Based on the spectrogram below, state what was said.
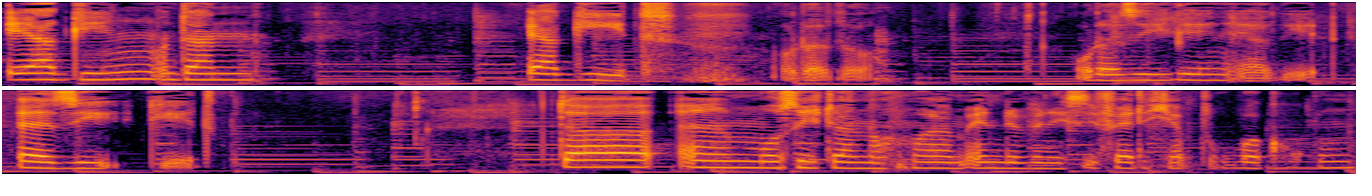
er ging und dann er geht oder so. Oder sie ging, er geht. Äh, sie geht. Da ähm, muss ich dann nochmal am Ende, wenn ich sie fertig habe, drüber gucken.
